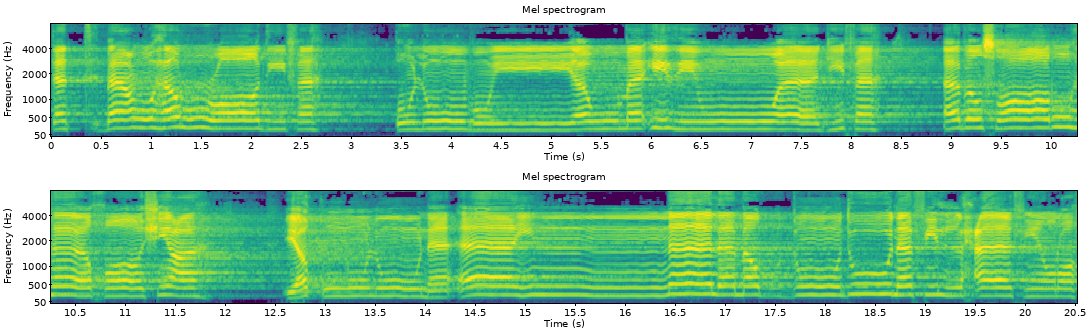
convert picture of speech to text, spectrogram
تتبعها الرادفة قلوب يومئذ واجفة أبصارها خاشعة يقولون آئنا لمردودون في الحافرة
